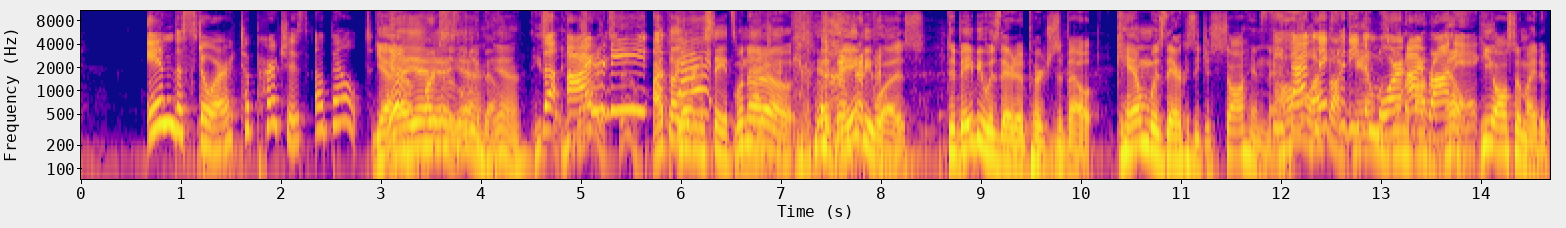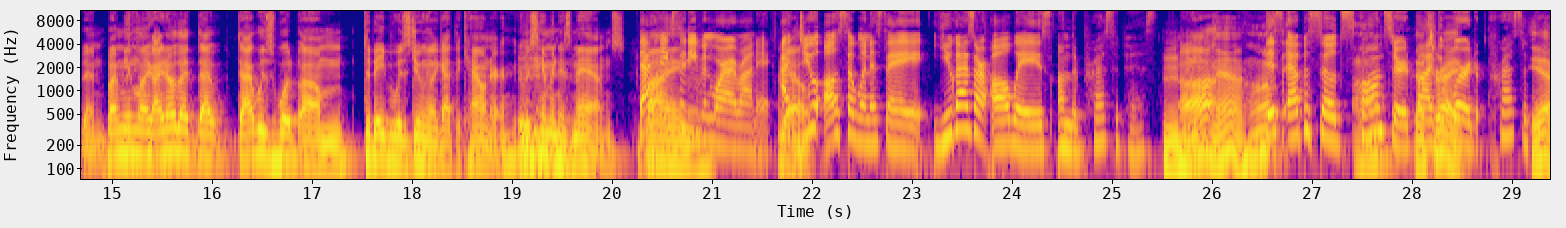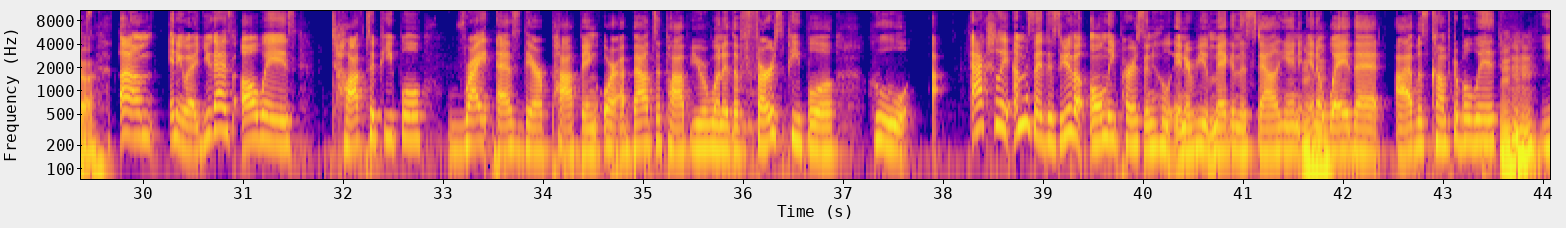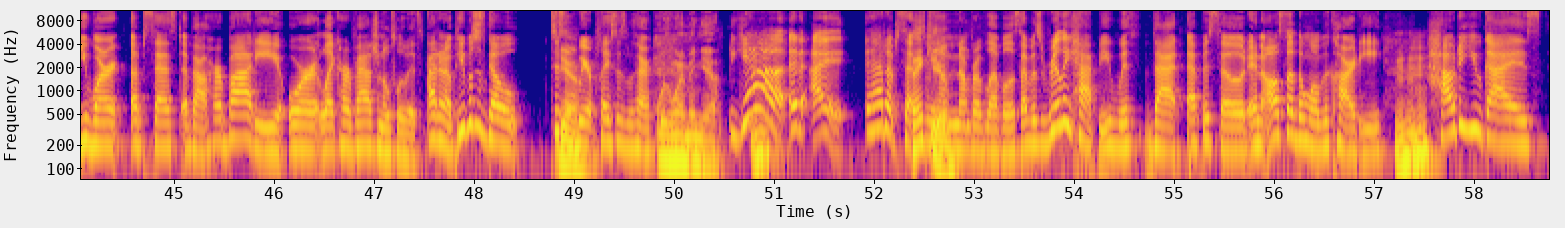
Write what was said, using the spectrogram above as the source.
in the store to purchase a belt. yeah. Yeah, Yeah, yeah, purchase his yeah, belt. yeah. He The s- he got it irony. still. I of thought you were going to say it's Well, no, no, magic. no. DaBaby was. DaBaby was there to purchase a belt. Cam was there because he just saw him there. See, that Oh, I makes thought it Cam even was more gonna buy the belt. ironic. He also might have been, but I mean, like, I know that that that was what um DaBaby was doing, like at the counter. It was him and his man's. That makes it even more ironic. Yeah. I do also want to say you guys are always on the precipice. Ah. yeah. This episode sponsored by That's the right. word precipice. Yeah. Um. Anyway, you guys always talk to people right as they're popping or about to pop. You're one of the first people who. Actually, I'm gonna say this. You're the only person who interviewed Megan Thee Stallion in a Mm-hmm. way that I was comfortable with. You weren't obsessed about her body or like her vaginal fluids. I don't know. People just go to Yeah. some weird places with her. With women, yeah. Yeah, and I that upsets Thank me you. on a number of levels. I was really happy with that episode and also the one with Cardi. Mm-hmm. How do you guys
